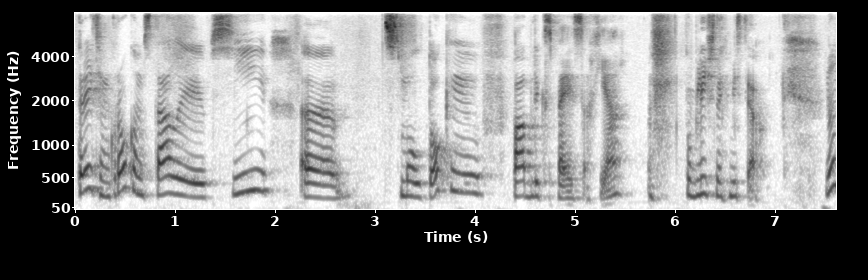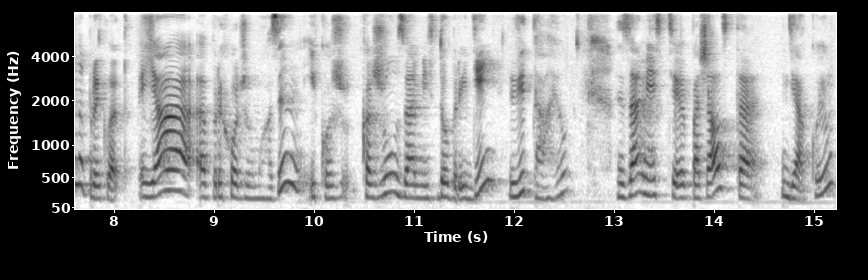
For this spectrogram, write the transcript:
Третім кроком стали всі е, смолтоки в паблік спейсах. Я? В публічних місцях. Ну, наприклад, я е, приходжу в магазин і кажу, замість добрий день, вітаю. Замість пожалуйста, дякую.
